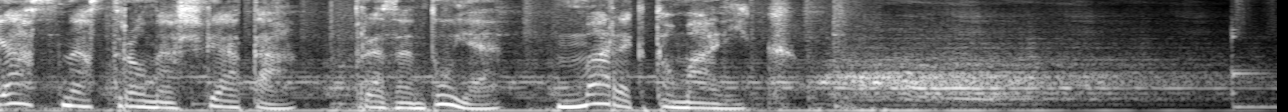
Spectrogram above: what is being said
Jasna strona świata prezentuje Marek Tomalik.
